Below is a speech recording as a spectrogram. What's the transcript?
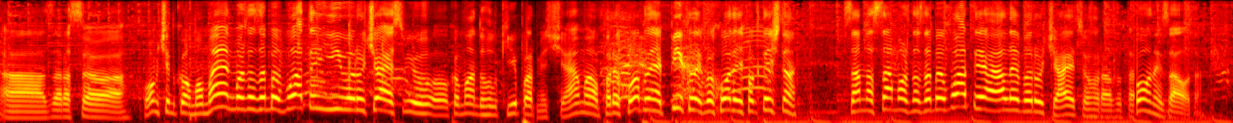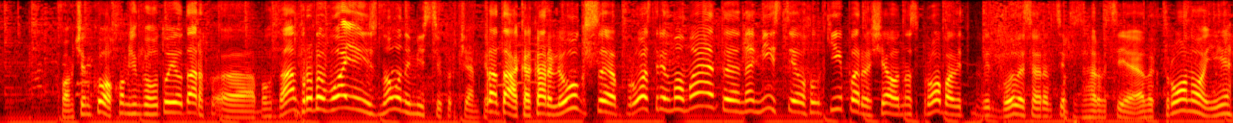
А, зараз а, Хомченко. Момент можна забивати і виручає свою команду голкіпер. М'ячем. Перехоплення. Піхлик виходить фактично. Сам на сам можна забивати, але виручає цього разу. Так. Повний заута. Хомченко. Хомченко готує удар. Е, Богдан пробиває і знову на місці Курченко. Атака. Карлюкс. е, Простріл. Момент. е, На місці голкіпер. Ще одна спроба. Від, відбилися гравці. Гравці електрону і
